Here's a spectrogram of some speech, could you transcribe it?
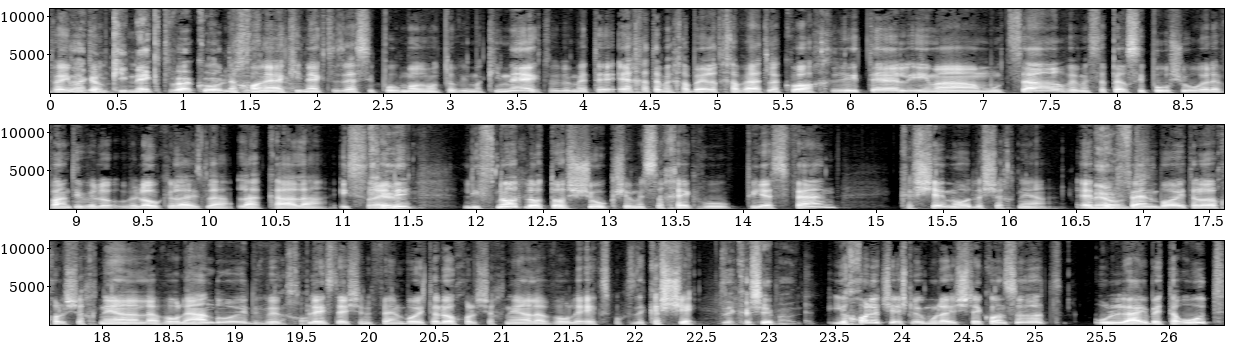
והאם אתה גם Kinect והכל. נכון היה Kinect זה היה סיפור מאוד מאוד טוב עם ה Kinect ובאמת אה, איך אתה מחבר את חוויית לקוח retail עם המוצר ומספר סיפור שהוא רלוונטי ולא ו localize לקהל הישראלי כן. לפנות לאותו שוק שמשחק והוא PS fan קשה מאוד לשכנע. אפל. fanboy אתה לא יכול לשכנע לעבור לאנדרואיד נכון. ופלייסטיישן fanboy אתה לא יכול לשכנע לעבור לאקסבוקס זה קשה. זה קשה מאוד. יכול להיות שיש להם אולי שתי קונסולות אולי בטעות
